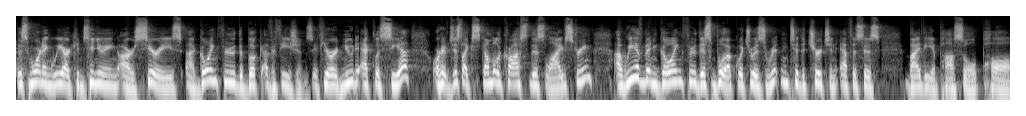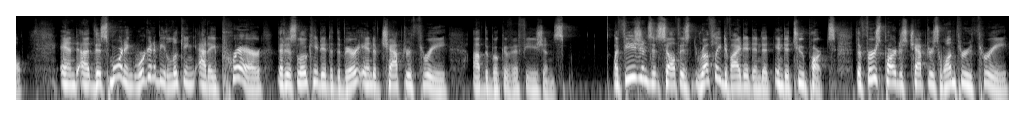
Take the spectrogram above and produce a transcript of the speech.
This morning, we are continuing our series uh, going through the book of Ephesians. If you're new to Ecclesia or have just like stumbled across this live stream, uh, we have been going through this book, which was written to the church in Ephesus by the Apostle Paul. And uh, this morning, we're going to be looking at a prayer that is located at the very end of chapter three of the book of Ephesians. Ephesians itself is roughly divided into, into two parts. The first part is chapters one through three,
